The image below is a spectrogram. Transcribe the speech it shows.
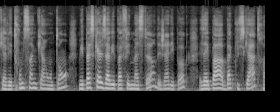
qui avaient 35-40 ans, mais parce qu'elles n'avaient pas fait de master déjà à l'époque, elles n'avaient pas bac plus 4,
